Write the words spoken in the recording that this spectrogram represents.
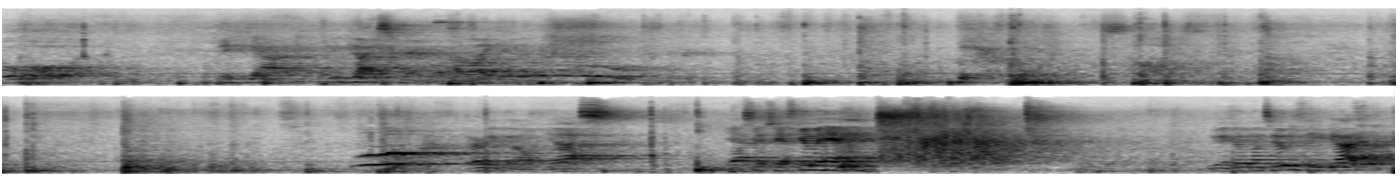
Oh, big guy. I like it. There we go. Yes. Yes, yes. Give him a hand. You gonna hit one too? You think you got it?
